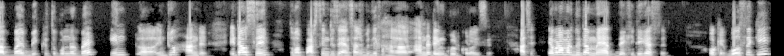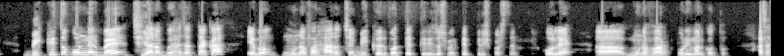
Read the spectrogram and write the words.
লাভ বাই বিক্রিত পণ্যের ব্যয় ইন ইন্টু হান্ড্রেড এটাও সেম তোমার পার্সেন্টেজ অ্যান্সার আসবে দেখে হান্ড্রেড ইনক্লুড করা হয়েছে। আচ্ছা এবার আমরা দুইটা ম্যাথ দেখি, ঠিক আছে? ওকে বলছে কি, বিক্রিত পণ্যের ব্যয় ছিয়ানব্বই হাজার টাকা এবং মুনাফার হার হচ্ছে বিক্রয়ের উপর তেত্রিশ দশমিক তেত্রিশ পার্সেন্ট হলে মুনাফার পরিমাণ কত? আচ্ছা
